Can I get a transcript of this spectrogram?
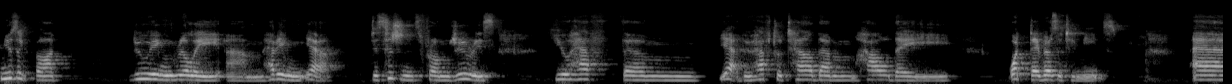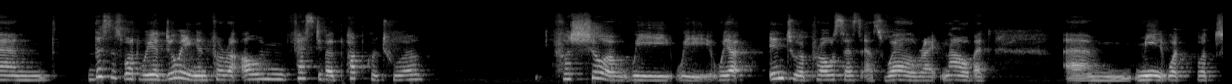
music board doing really um, having yeah decisions from juries you have them yeah you have to tell them how they what diversity means. And this is what we are doing. And for our own festival pop culture for sure we we we are into a process as well right now, but um, mean what what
